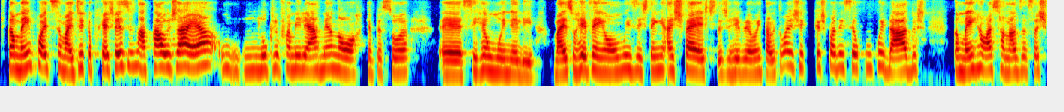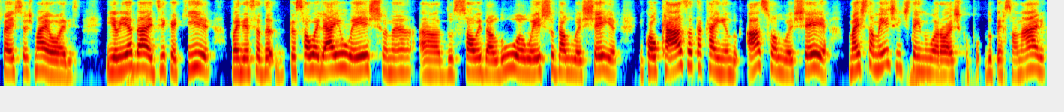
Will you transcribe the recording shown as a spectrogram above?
que também pode ser uma dica, porque às vezes Natal já é um, um núcleo familiar menor, que a pessoa é, se reúne ali. Mas o Réveillon, existem as festas de Réveillon e tal. Então, as dicas podem ser com cuidados também relacionados a essas festas maiores. E eu ia dar a dica aqui, Vanessa, do pessoal olhar o eixo né, a, do Sol e da Lua, o eixo da Lua cheia, em qual casa está caindo a sua Lua cheia, mas também a gente tem no horóscopo do personagem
